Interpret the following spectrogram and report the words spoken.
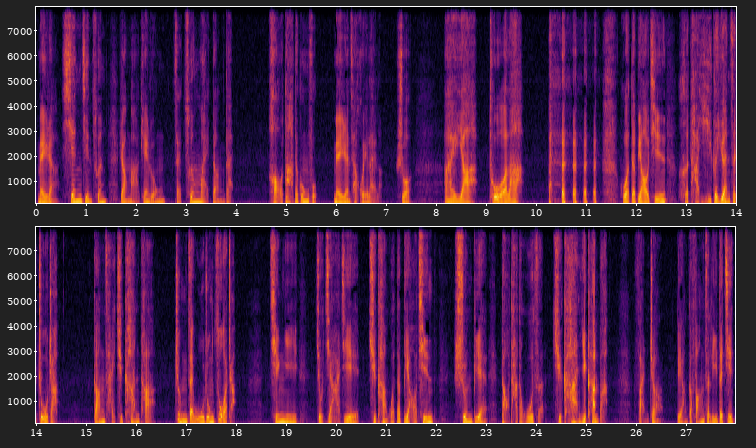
媒人先进村，让马天荣在村外等待。好大的功夫，媒人才回来了。说：“哎呀，妥了！我的表亲和他一个院子住着，刚才去看他，正在屋中坐着，请你就假借去看我的表亲，顺便到他的屋子去看一看吧。反正两个房子离得近，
